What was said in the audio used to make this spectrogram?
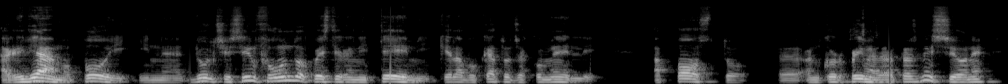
Arriviamo poi in dulcis in fundo, questi erano i temi che l'avvocato Giacomelli ha posto eh, ancora prima della trasmissione.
